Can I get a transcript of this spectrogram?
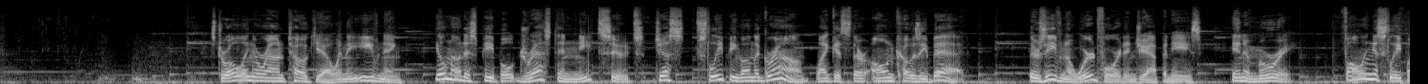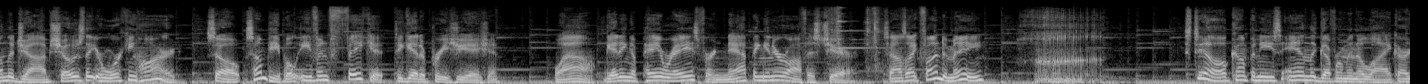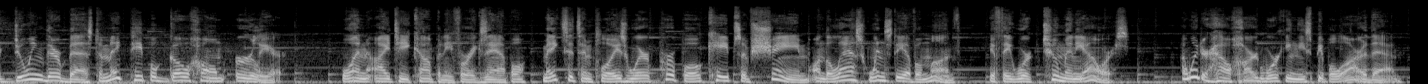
Strolling around Tokyo in the evening, you'll notice people dressed in neat suits just sleeping on the ground like it's their own cozy bed. There's even a word for it in Japanese, inemuri. Falling asleep on the job shows that you're working hard, so some people even fake it to get appreciation. Wow, getting a pay raise for napping in your office chair. Sounds like fun to me. Still, companies and the government alike are doing their best to make people go home earlier. One IT company, for example, makes its employees wear purple capes of shame on the last Wednesday of a month if they work too many hours. I wonder how hardworking these people are then.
